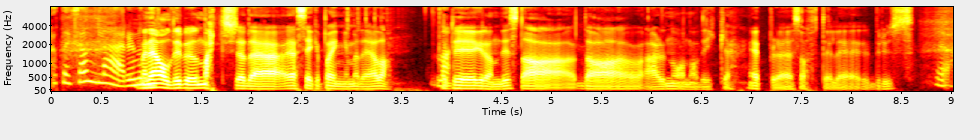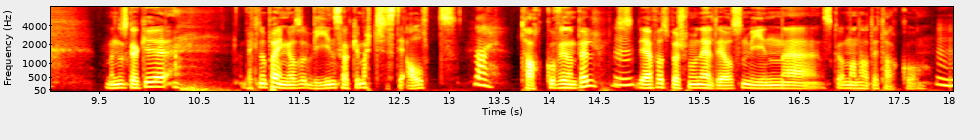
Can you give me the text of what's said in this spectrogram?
Ja, det er ikke sant? Lærer noe. Men jeg har aldri prøvd å matche det. Jeg ser ikke poenget med det, da. For til Grandis, da, da er det noe annet å drikke. Eplesaft eller brus. Ja. Men du skal ikke Det er ikke noe poeng. Altså, vin skal ikke matches til alt. Nei. Taco, for eksempel. Mm. Jeg har fått spørsmål om det hele tida. Åssen vin eh, skal man ha til taco? Mm.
